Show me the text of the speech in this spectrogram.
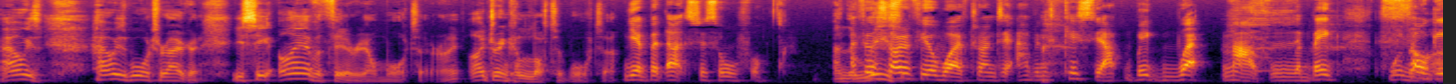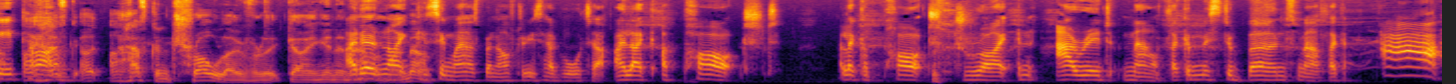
How is how is water arrogant? You see, I have a theory on water, right? I drink a lot of water, Yeah, but that's just awful. And the I feel reason sorry for your wife trying to having to kiss that big wet mouth and the big Well, soggy I, I tongue. have I, I have control over it going in and I out I don't my like mouth. kissing my husband after he's had water. I like a parched, I like a parched, dry, an arid mouth, like a Mr. Burns mouth, like ah.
